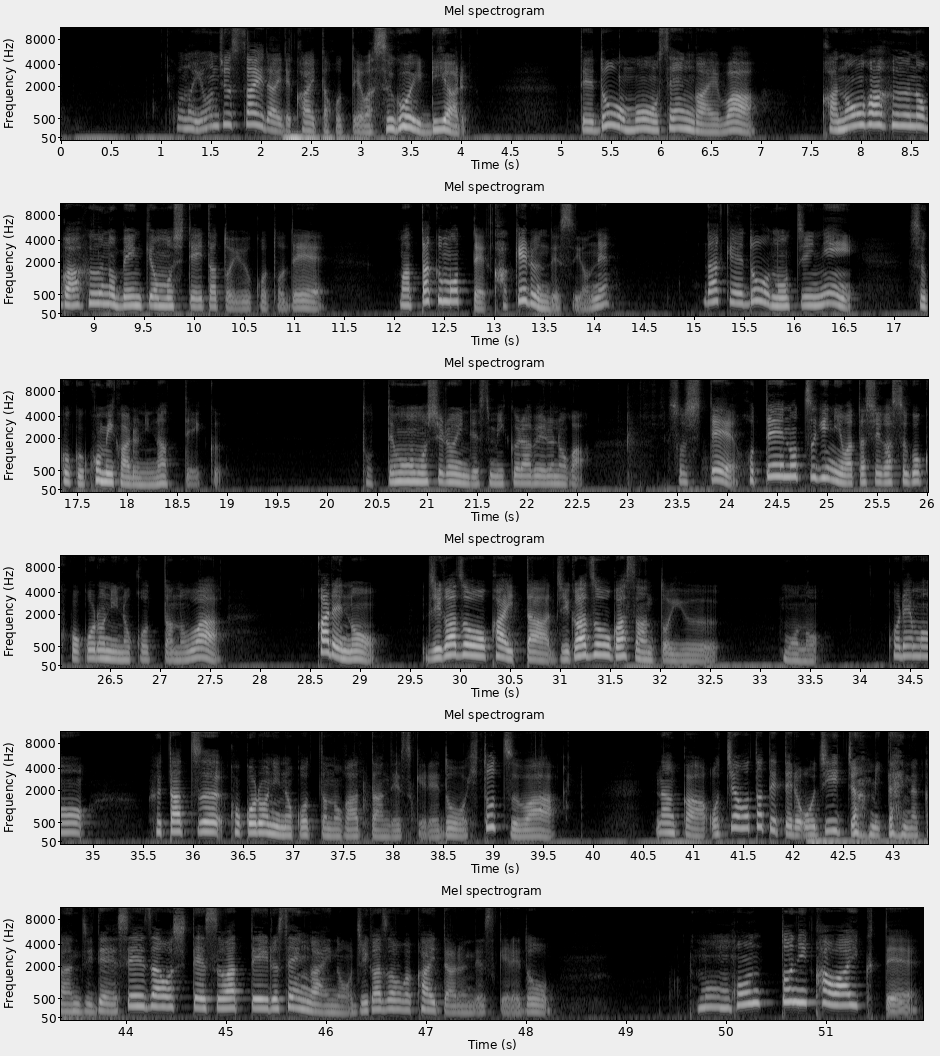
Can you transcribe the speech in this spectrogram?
この40歳代で描いた布袋はすごいリアル。でどうも仙外はカノン派風の画風の勉強もしていたということで全くもって描けるんですよね。だけど後にすごくコミカルになっていく。とっても面白いんです見比べるのが。そして布袋の次に私がすごく心に残ったのは彼の自画像を描いた自画像画賛というものこれも2つ心に残ったのがあったんですけれど1つはなんかお茶を立ててるおじいちゃんみたいな感じで正座をして座っている仙外の自画像が書いてあるんですけれどもう本当に可愛くて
